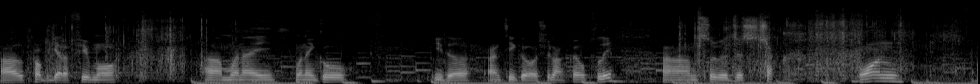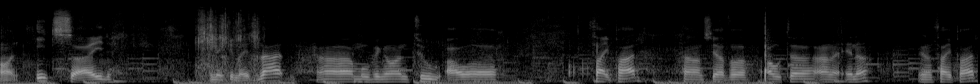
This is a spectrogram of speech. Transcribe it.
I'll probably get a few more um, when I when I go either Antigua or Sri Lanka hopefully. Um, so we'll just chuck one on each side make it like that. Uh, moving on to our thigh pad. Um, so you have a outer and an inner inner thigh pad.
